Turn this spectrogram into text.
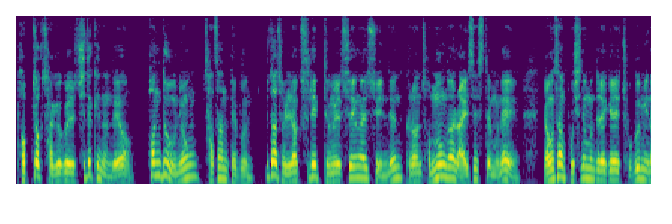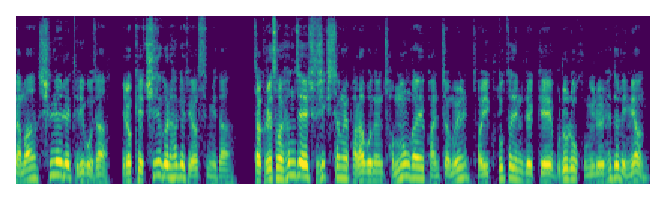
법적 자격을 취득했는데요. 펀드 운용, 자산 배분, 투자 전략 수립 등을 수행할 수 있는 그런 전문가 라이센스 때문에 영상 보시는 분들에게 조금이나마 신뢰를 드리고자 이렇게 취득을 하게 되었습니다. 자, 그래서 현재 주식시장을 바라보는 전문가의 관점을 저희 구독자님들께 무료로 공유를 해드리면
